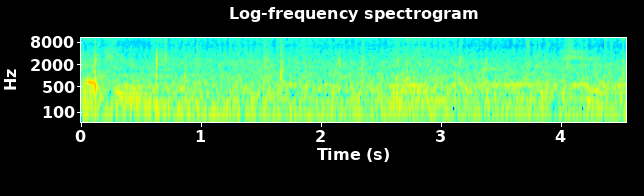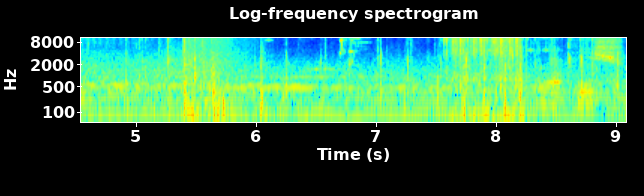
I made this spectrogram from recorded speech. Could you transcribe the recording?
Check here. Then here. Grab this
